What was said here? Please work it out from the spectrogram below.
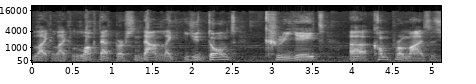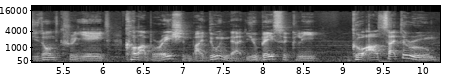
like like lock that person down. Like you don't create uh, compromises. You don't create collaboration by doing that. You basically go outside the room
